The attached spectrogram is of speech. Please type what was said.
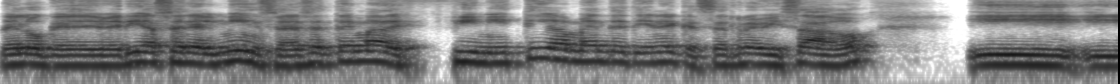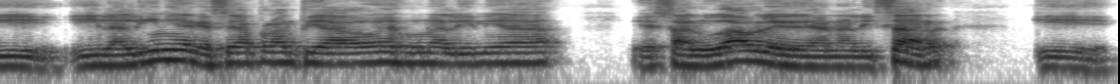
de lo que debería ser el MINSA. Ese tema definitivamente tiene que ser revisado y la línea que se ha planteado es una línea eh, saludable de analizar y,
